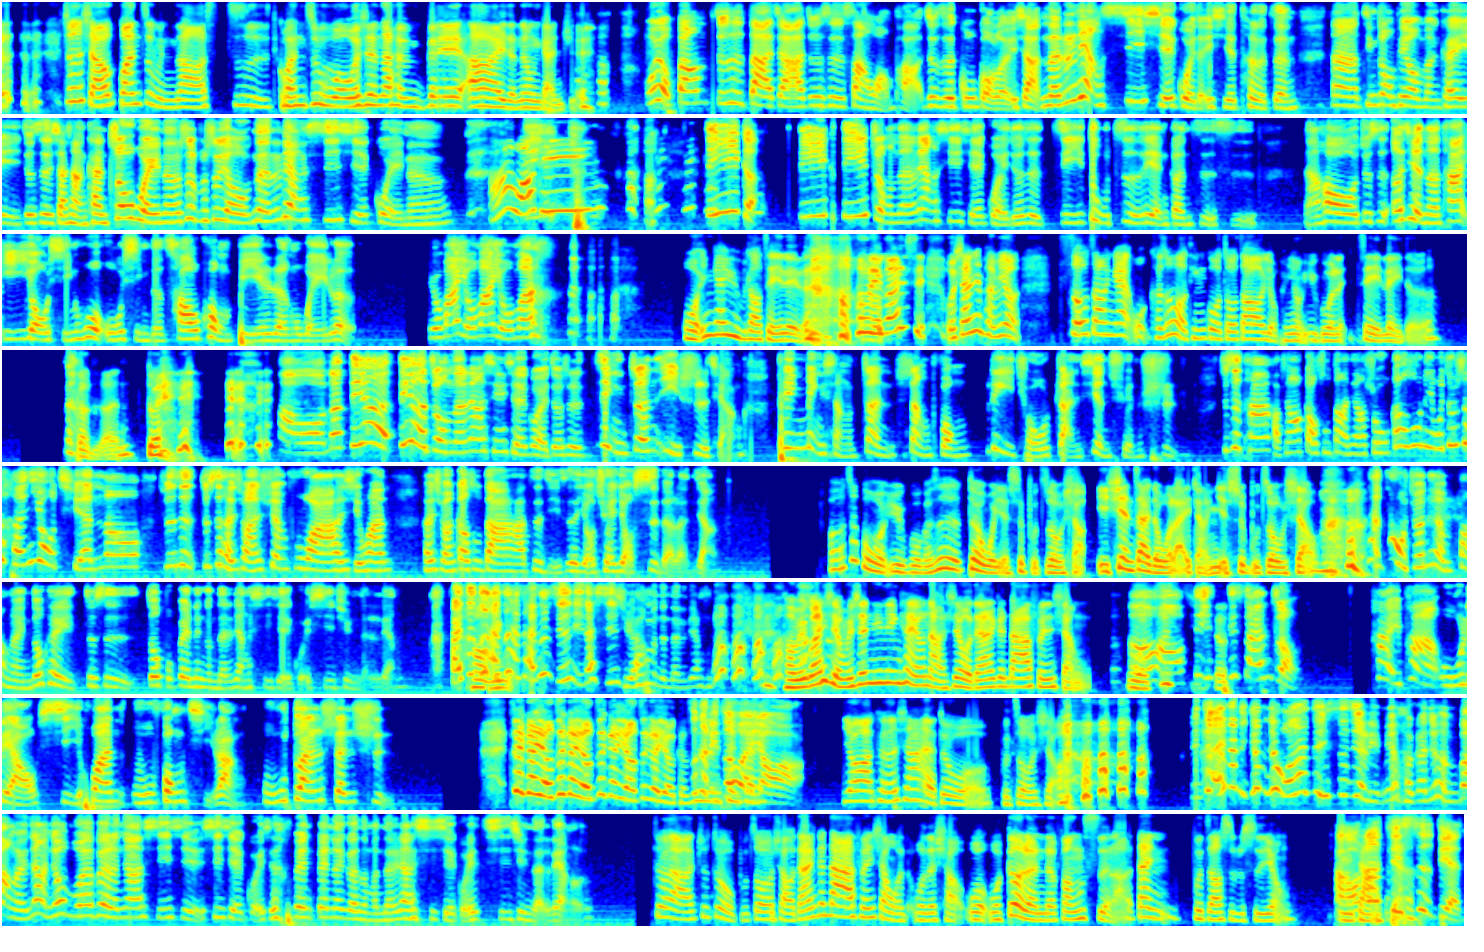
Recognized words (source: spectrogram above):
就是想要关注，你知道吗？就是关注我，我现在很悲哀的那种感觉。我有帮，就是大家就是上网爬，就是 Google 了一下能量吸血鬼的一些特征。那听众朋友们可以就是想想看，周围呢是不是有能量吸血鬼呢？啊，我要听。第一个。第一第一种能量吸血鬼就是极度自恋跟自私，然后就是而且呢，他以有形或无形的操控别人为乐，有吗？有吗？有吗？我应该遇不到这一类人，没关系，我相信朋友周遭应该我，可是我有听过周遭有朋友遇过这一类的 的人，对。好哦，那第二第二种能量吸血鬼就是竞争意识强，拼命想占上风，力求展现权势。就是他好像要告诉大家说，我告诉你，我就是很有钱哦，就是就是很喜欢炫富啊，很喜欢很喜欢告诉大家他自己是有权有势的人这样。哦，这个我遇过，可是对我也是不奏效。以现在的我来讲，也是不奏效。那那我觉得你很棒哎，你都可以就是都不被那个能量吸血鬼吸取能量，还是还是还是还是其实你在吸取他们的能量。好，没关系，我们先听听看有哪些，我等下跟大家分享我自己的。好好，第第三种，害怕无聊，喜欢无风起浪，无端生事。这个有，这个有，这个有，这个有，可是这个你周围有啊。有啊，可是现在也对我不奏效。你这哎、欸，那你根本就活在自己世界里面，感觉很棒哎，这样你就不会被人家吸血吸血鬼，被被那个什么能量吸血鬼吸取能量了。对啊，就对我不奏效。我等下跟大家分享我我的小我我个人的方式啦，但不知道是不是用。好，那第四点，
